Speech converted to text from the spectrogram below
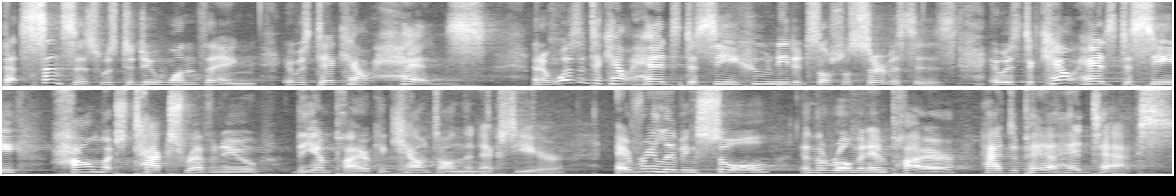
That census was to do one thing it was to count heads. And it wasn't to count heads to see who needed social services, it was to count heads to see how much tax revenue the empire could count on the next year. Every living soul in the Roman Empire had to pay a head tax.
